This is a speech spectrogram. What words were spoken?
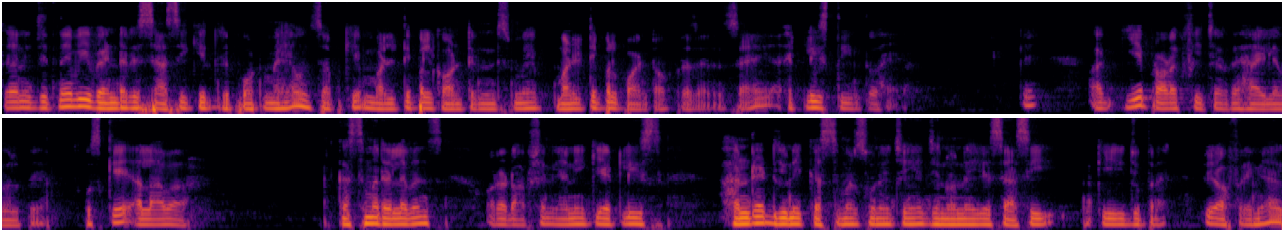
तो यानी जितने भी वेंडर इस सासी की रिपोर्ट में हैं, उन सबके मल्टीपल कॉन्टिनेंट्स में मल्टीपल पॉइंट ऑफ़ प्रेजेंस है एटलीस्ट तीन तो हैं। ओके अब ये प्रोडक्ट फीचर थे हाई लेवल पे। उसके अलावा कस्टमर रिलेवेंस और अडॉप्शन यानी कि एटलीस्ट हंड्रेड यूनिक कस्टमर्स होने चाहिए, जिन्होंने ये सासी की जो ये ऑफरिंग है,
